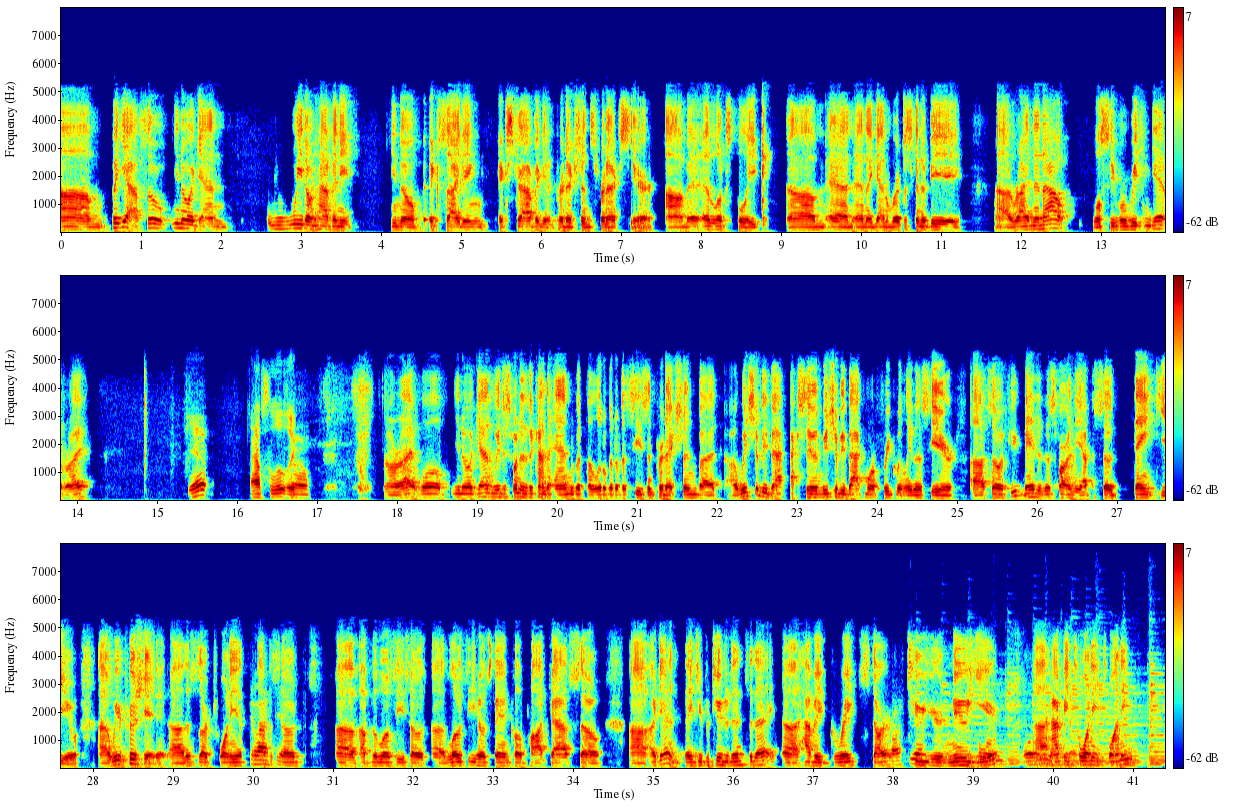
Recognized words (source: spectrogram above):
Um, but yeah, so you know, again, we don't have any, you know, exciting, extravagant predictions for next year. Um, it, it looks bleak, um, and and again, we're just going to be uh, riding it out, we'll see where we can get. Right. Yep. Absolutely. So, All right. Well, you know, again, we just wanted to kind of end with a little bit of a season prediction, but uh, we should be back soon. We should be back more frequently this year. Uh, so if you've made it this far in the episode, thank you. Uh, we appreciate it. Uh, this is our 20th Gracias. episode. Uh, of the Los Hijos, uh, Los Hijos Fan Club podcast. So, uh, again, thank you for tuning in today. Uh, have a great start to your new year. Uh, happy 2020.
